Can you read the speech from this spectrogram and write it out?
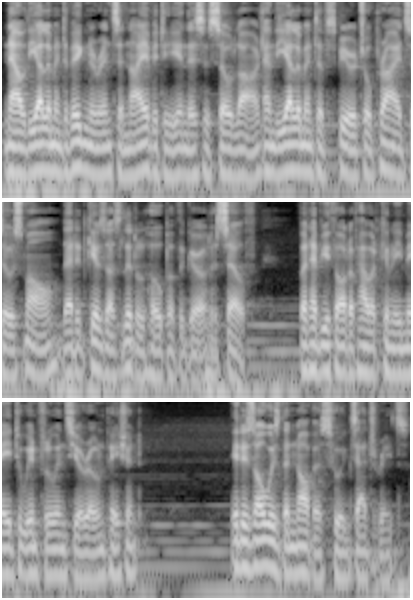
Now, the element of ignorance and naivety in this is so large, and the element of spiritual pride so small, that it gives us little hope of the girl herself. But have you thought of how it can be made to influence your own patient? It is always the novice who exaggerates.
